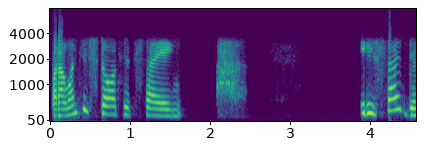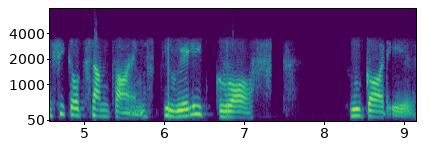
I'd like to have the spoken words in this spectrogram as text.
But I want to start with saying it is so difficult sometimes to really grasp who God is.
